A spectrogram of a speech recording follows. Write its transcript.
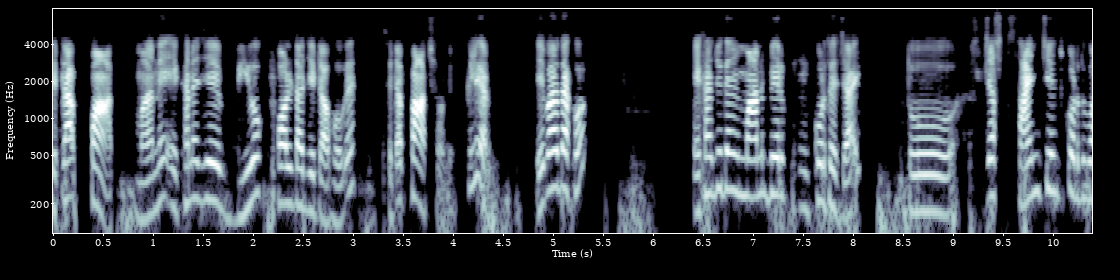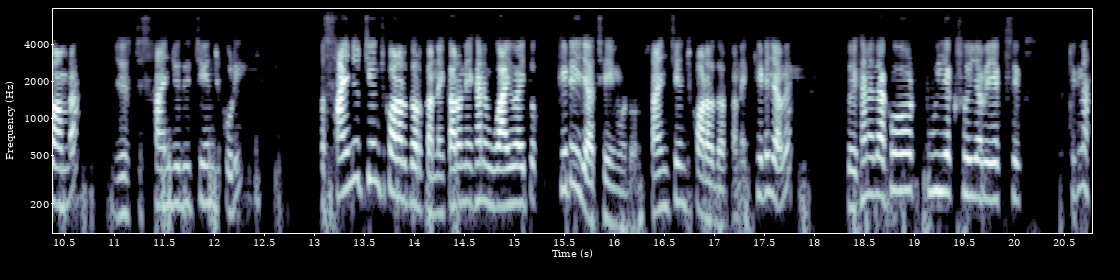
সেটা পাঁচ। মানে এখানে যে বিয়োগ ফলটা যেটা হবে, সেটা পাঁচ হবে। ক্লিয়ার এবার দেখো, এখানে যদি আমি মান বের করতে চাই, তো জাস্ট সাইন চেঞ্জ করে দেবো আমরা। জাস্ট সাইন যদি চেঞ্জ করি সাইনও চেঞ্জ করার দরকার নেই, কারণ এখানে ওয়াই ওয়াই তো কেটেই যাচ্ছে এই মতন। সাইন চেঞ্জ করার দরকার নেই, কেটে যাবে। তো এখানে দেখো টু এক্স হয়ে যাবে এক্স এক্স ঠিক না?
